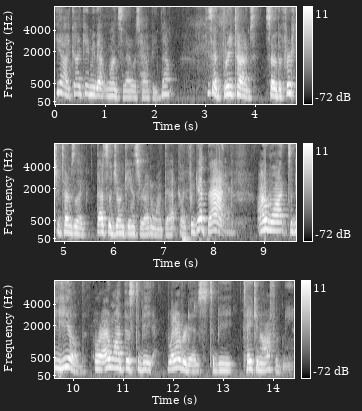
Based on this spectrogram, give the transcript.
Yeah, God gave me that once and I was happy. No. He said three times. So the first two times, like, that's a junk answer. I don't want that. Like, forget that. Yeah. I want to be healed, or I want this to be whatever it is to be taken off of me.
